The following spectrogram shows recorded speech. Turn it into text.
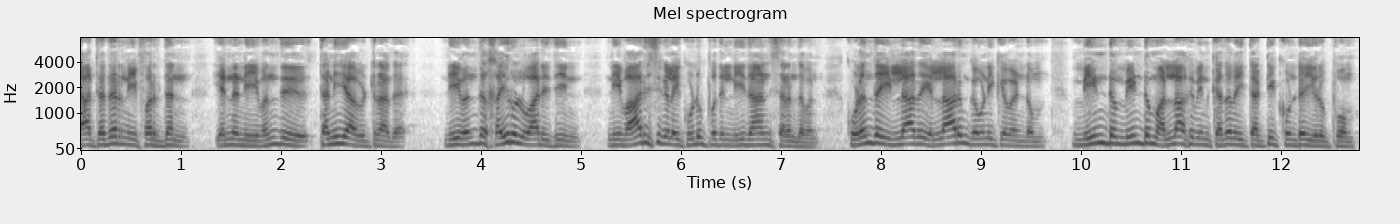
லா ததர் நீ ஃபர்தன். என்ன நீ வந்து தனியாக விட்டுறாத. நீ வந்து ஹைருல் வாரிதீன் நீ வாரிசுகளை கொடுப்பதில் நீதான் சிறந்தவன். குழந்தை இல்லாத எல்லாரும் கவனிக்க வேண்டும். மீண்டும் மீண்டும் அல்லாஹுவின் கதவை தட்டி கொண்டே இருப்போம்.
